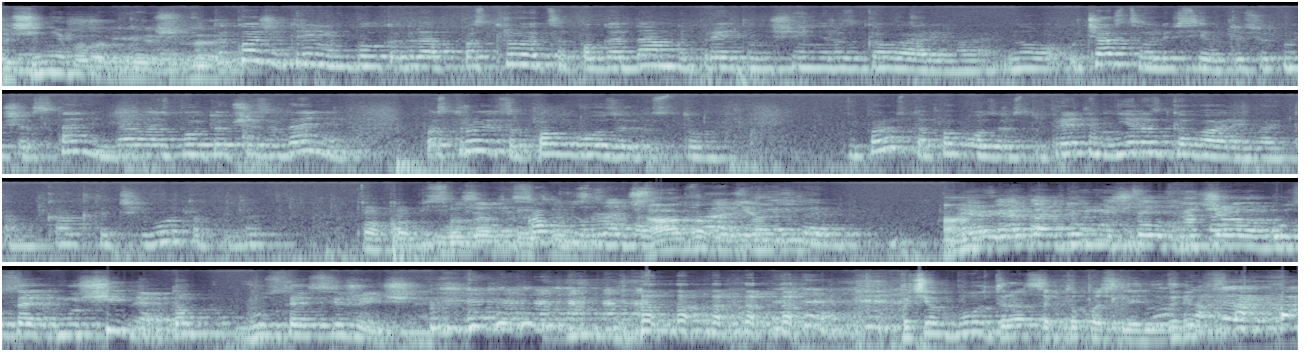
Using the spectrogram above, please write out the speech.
Если не было, конечно, Ну, да. такой же тренинг был, когда построиться по годам, но при этом еще и не разговаривая. Но участвовали все. То есть вот мы сейчас станем, да, у нас будет общее задание построиться по возрасту. Не по росту, а по возрасту. При этом не разговаривая там как-то, чего-то, куда. А как? Глаза. Как что А как узнать? А? Я, я так думаю, что сначала будут стоять мужчины, а потом будут стоять все женщины. Причем будут драться, кто последний. да?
